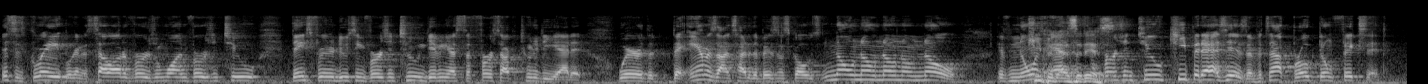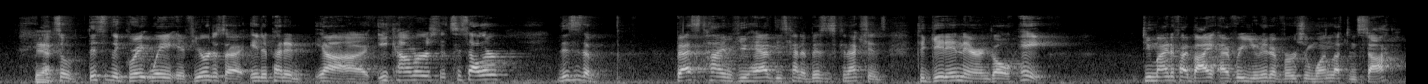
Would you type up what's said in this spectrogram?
This is great. We're gonna sell out of version 1, version 2. Thanks for introducing version 2 and giving us the first opportunity at it. Where the, the Amazon side of the business goes, no, no, no, no, no. If no one's Keep as asking for is. version 2, keep it as is. If it's not broke, don't fix it. Yeah. And so this is a great way if you're just an independent uh, e-commerce seller. This is the best time if you have these kind of business connections to get in there and go, hey, do you mind if I buy every unit of version one left in stock?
